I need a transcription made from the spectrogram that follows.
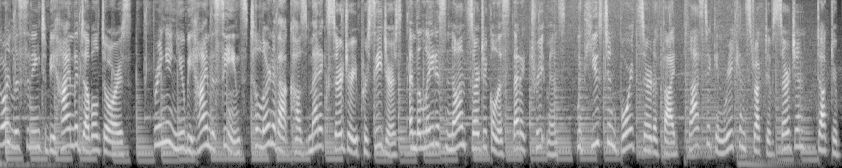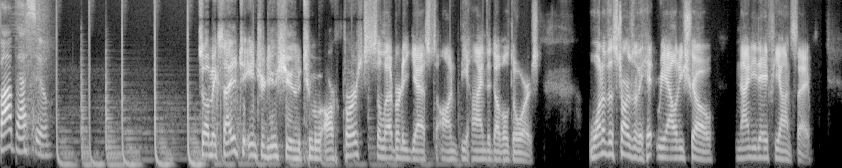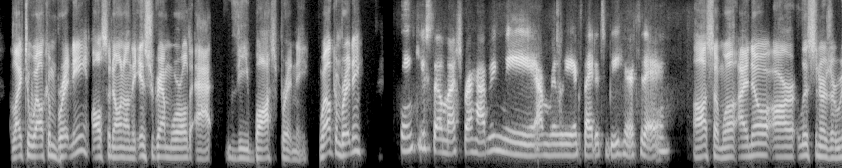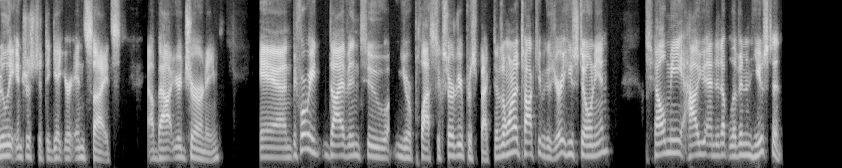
You're listening to Behind the Double Doors, bringing you behind the scenes to learn about cosmetic surgery procedures and the latest non surgical aesthetic treatments with Houston board certified plastic and reconstructive surgeon Dr. Bob Basu. So I'm excited to introduce you to our first celebrity guest on Behind the Double Doors, one of the stars of the hit reality show 90 Day Fiance. I'd like to welcome Brittany, also known on the Instagram world at the Boss Brittany. Welcome, Brittany. Thank you so much for having me. I'm really excited to be here today. Awesome. Well, I know our listeners are really interested to get your insights about your journey. And before we dive into your plastic surgery perspectives, I want to talk to you because you're a Houstonian. Tell me how you ended up living in Houston.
